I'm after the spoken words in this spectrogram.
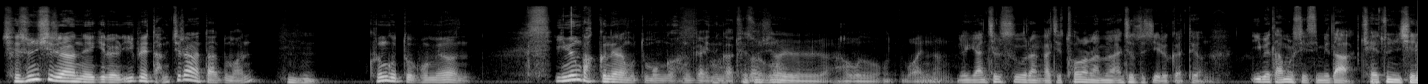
최순실이라는 얘기를 입에 담질 않았다더만 그런 것도 보면 이명박근혜랑 또 뭔가 관계가 있는 것 같기도 하고. 최순실하고도 뭐가 있나? 여기 안철수랑 같이 토론하면 안철수 씨 이럴 것 같아요. 입에 담을 수 있습니다. 최순실.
